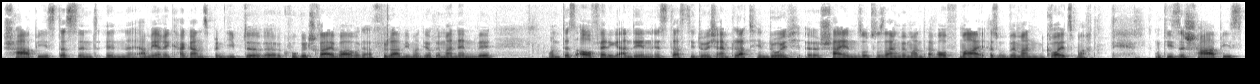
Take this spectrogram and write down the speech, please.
Sharpies, das sind in Amerika ganz beliebte äh, Kugelschreiber oder Füller, wie man die auch immer nennen will. Und das Auffällige an denen ist, dass die durch ein Blatt hindurch äh, scheinen, sozusagen, wenn man darauf malt, also wenn man ein Kreuz macht. Und diese Sharpies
